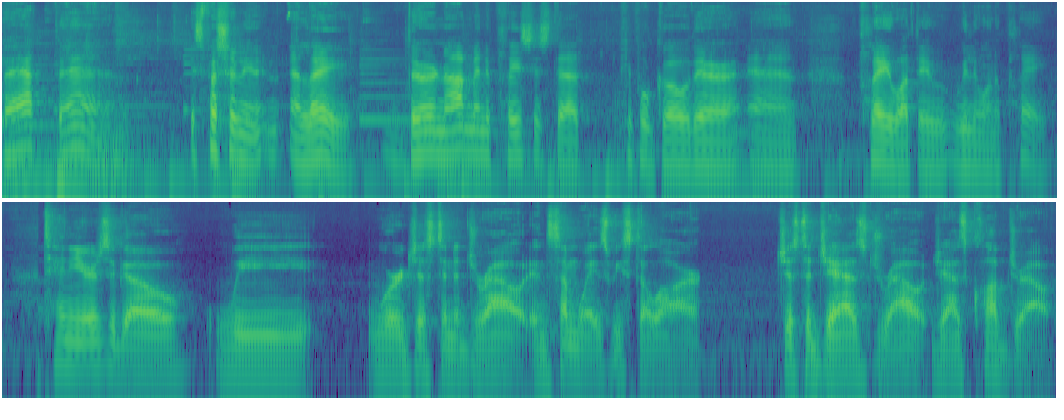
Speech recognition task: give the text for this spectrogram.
Back then, especially in LA, there are not many places that people go there and play what they really want to play. 10 years ago, we were just in a drought. In some ways, we still are. Just a jazz drought, jazz club drought.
